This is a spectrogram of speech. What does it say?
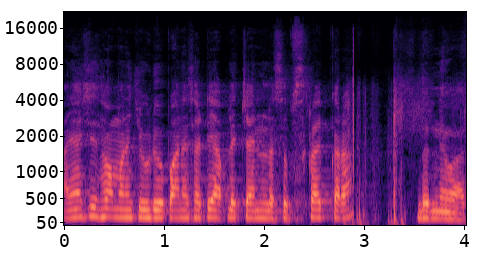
आणि अशीच हवामानाचे व्हिडिओ पाहण्यासाठी आपल्या चॅनलला सबस्क्राईब करा. धन्यवाद.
